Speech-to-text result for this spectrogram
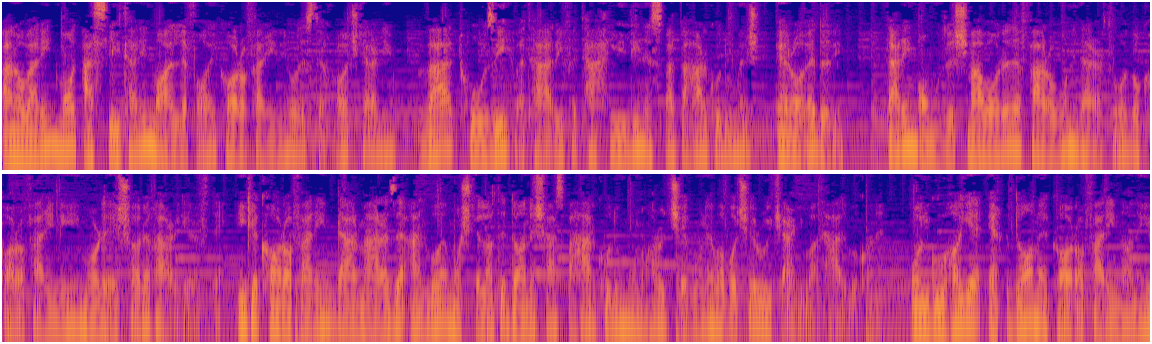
بنابراین ما اصلی ترین معلفه های کارآفرینی رو استخراج کردیم و توضیح و تعریف تحلیلی نسبت به هر کدومش ارائه دادیم. در این آموزش موارد فراوانی در ارتباط با کارآفرینی مورد اشاره قرار گرفته. اینکه کارآفرین در معرض انواع مشکلات دانش هست و هر کدوم اونها رو چگونه و با چه روی کردی باید حل بکنه. الگوهای اقدام کارآفرینانه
